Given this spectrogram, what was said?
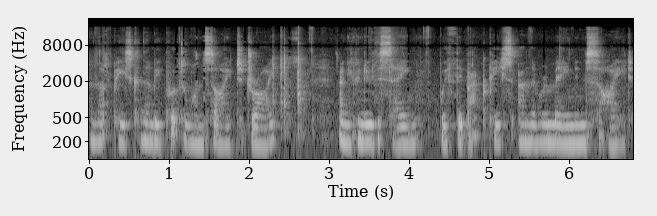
And that piece can then be put to one side to dry and you can do the same with the back piece and the remaining side.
